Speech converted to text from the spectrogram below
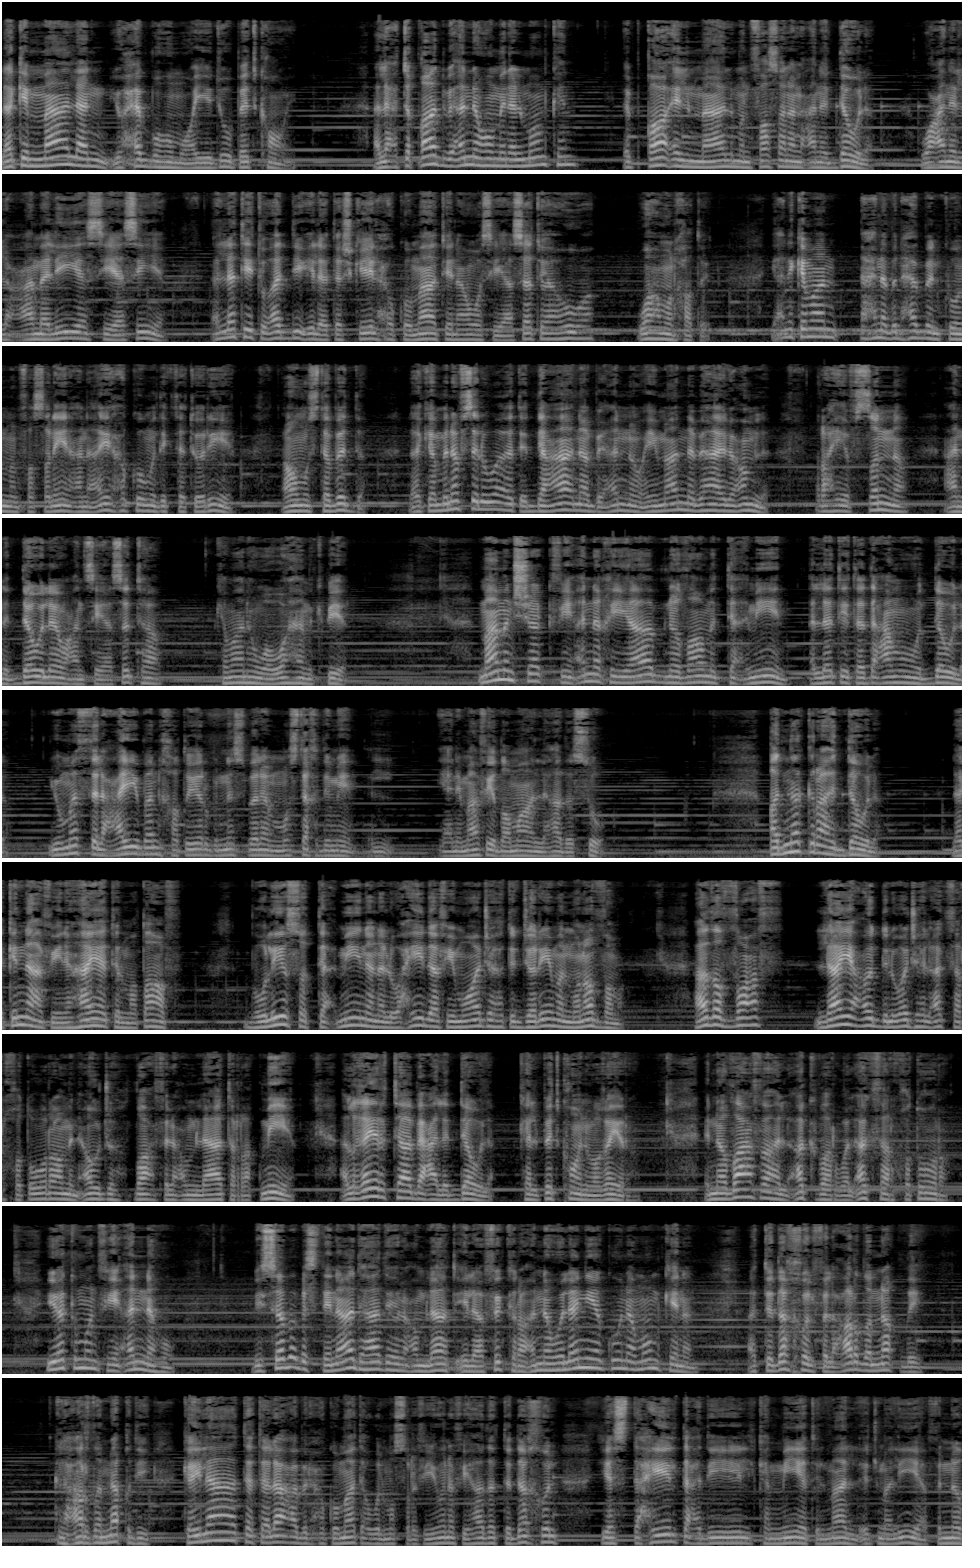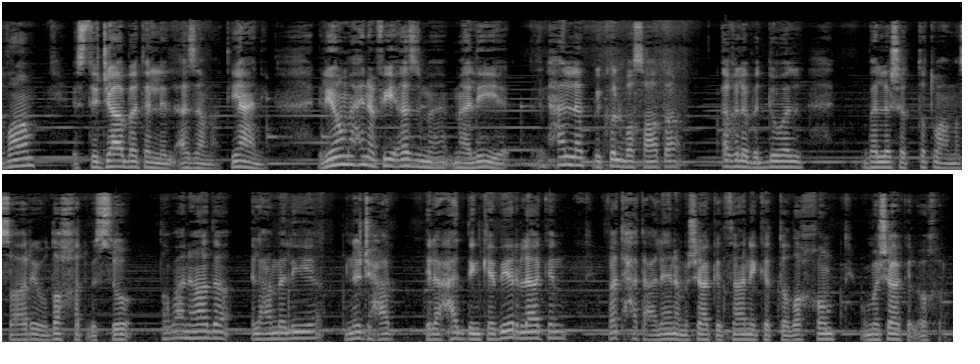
لكن ما لن يحبه مؤيدو بيتكوين. الاعتقاد بأنه من الممكن إبقاء المال منفصلا عن الدولة وعن العملية السياسية التي تؤدي إلى تشكيل حكوماتنا وسياستها هو وهم خطير يعني كمان إحنا بنحب نكون منفصلين عن أي حكومة ديكتاتورية أو مستبدة لكن بنفس الوقت ادعائنا بأنه إيماننا بهاي العملة راح يفصلنا عن الدولة وعن سياستها. كمان هو وهم كبير. ما من شك في أن غياب نظام التأمين التي تدعمه الدولة يمثل عيبا خطير بالنسبة للمستخدمين يعني ما في ضمان لهذا السوق. قد نكره الدولة لكنها في نهاية المطاف. بوليصة تأميننا الوحيدة في مواجهة الجريمة المنظمة. هذا الضعف لا يعد الوجه الأكثر خطورة من أوجه ضعف العملات الرقمية الغير تابعة للدولة كالبيتكوين وغيرها. إن ضعفها الأكبر والأكثر خطورة يكمن في أنه بسبب استناد هذه العملات إلى فكرة أنه لن يكون ممكنا التدخل في العرض النقدي. العرض النقدي كي لا تتلاعب الحكومات أو المصرفيون في هذا التدخل يستحيل تعديل كمية المال الإجمالية في النظام استجابة للأزمات. يعني اليوم إحنا في أزمة مالية انحلت بكل بساطة. أغلب الدول بلشت تطوع مصاري وضخت بالسوق. طبعا هذا العملية نجحت إلى حد كبير لكن فتحت علينا مشاكل ثانية كالتضخم ومشاكل أخرى.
